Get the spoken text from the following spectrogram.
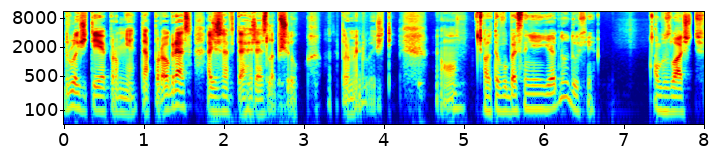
důležitý je pro mě ten progres a že se v té hře zlepšuju. A to je pro mě důležitý. Jo. Ale to vůbec není jednoduchý. Obzvlášť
